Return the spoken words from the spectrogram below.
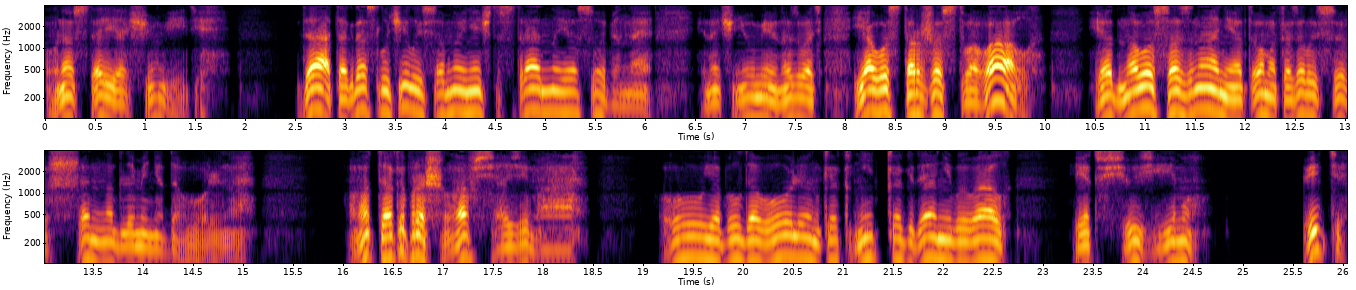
в настоящем виде. Да, тогда случилось со мной нечто странное и особенное, иначе не умею назвать. Я восторжествовал, и одного сознания о том оказалось совершенно для меня довольно. Вот так и прошла вся зима. О, я был доволен, как никогда не бывал, и это всю зиму. Видите,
